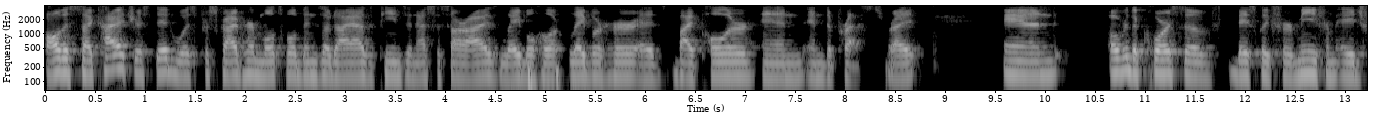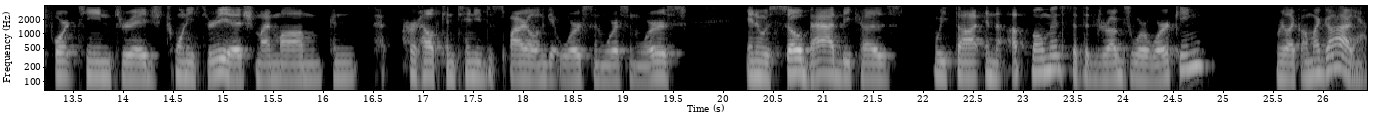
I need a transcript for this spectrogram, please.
all the psychiatrist did was prescribe her multiple benzodiazepines and SSRIs, label her, label her as bipolar and, and depressed, right? And over the course of basically for me from age 14 through age 23 ish, my mom can her health continued to spiral and get worse and worse and worse. And it was so bad because we thought in the up moments that the drugs were working. We are like, oh my God, yeah.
